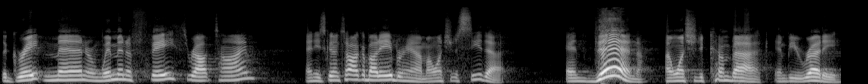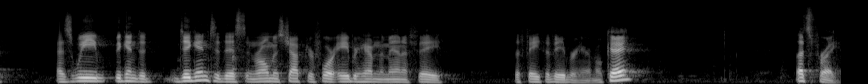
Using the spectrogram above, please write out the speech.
the great men and women of faith throughout time, and He's going to talk about Abraham. I want you to see that. And then I want you to come back and be ready as we begin to dig into this in Romans chapter 4 Abraham, the man of faith, the faith of Abraham, okay? Let's pray.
